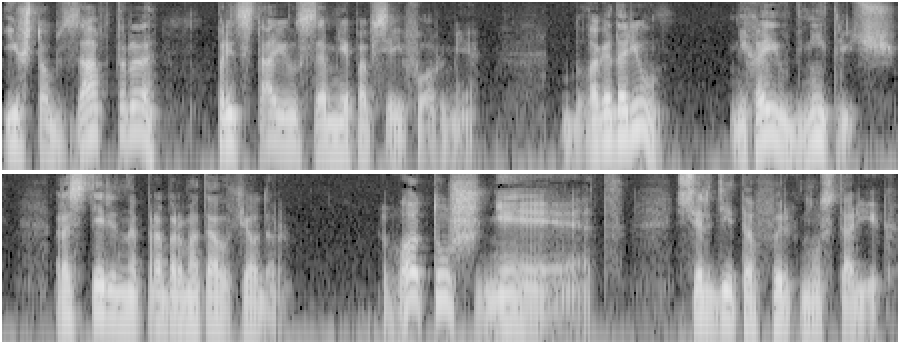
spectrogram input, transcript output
и чтоб завтра представился мне по всей форме. Благодарю, Михаил Дмитриевич» растерянно пробормотал Федор. «Вот уж нет!» — сердито фыркнул старик.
